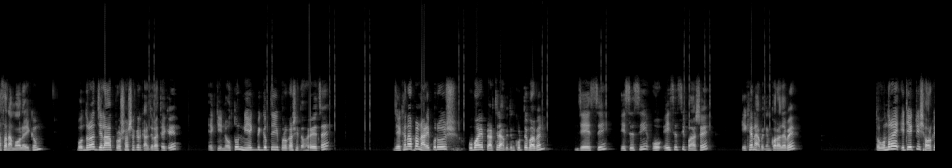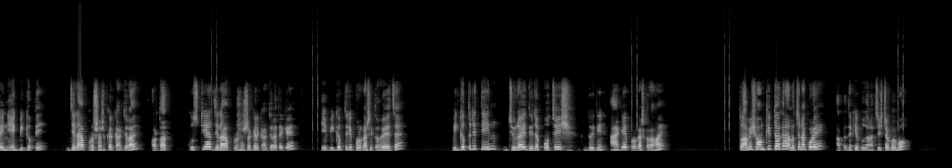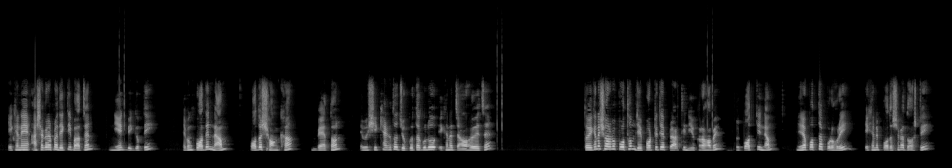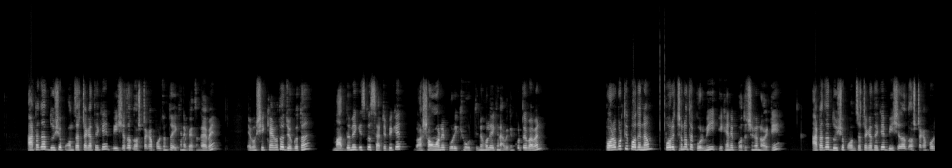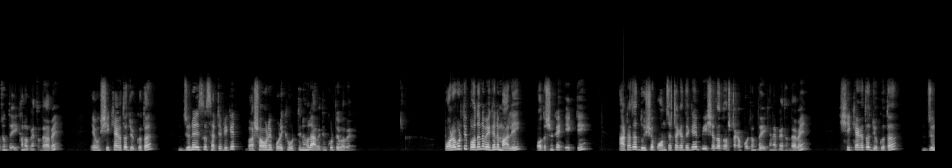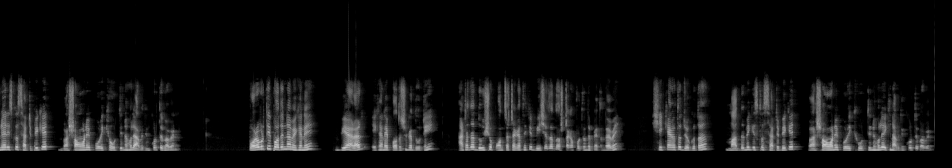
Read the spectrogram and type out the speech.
আসসালামু আলাইকুম। বন্ধুরা, জেলা প্রশাসকের কার্যালয় থেকে একটি নতুন নিয়োগ বিজ্ঞপ্তি প্রকাশিত হয়েছে, যেখানে আপনার নারী পুরুষ উভয় প্রার্থীরা আবেদন করতে পারবেন। জেএসসি এসএসসি ও এইচএসসি পাশে এখানে আবেদন করা যাবে। তো বন্ধুরা, এটি একটি সরকারি নিয়োগ বিজ্ঞপ্তি। জেলা প্রশাসকের কার্যালয়, অর্থাৎ কুষ্টিয়া জেলা প্রশাসকের কার্যালয় থেকে এই বিজ্ঞপ্তিটি প্রকাশিত হয়েছে। বিজ্ঞপ্তিটি তিন জুলাই দুই হাজার পঁচিশ, দুই দিন আগে প্রকাশ করা হয়। তো আমি সংক্ষিপ্ত আকারে আলোচনা করে আপনাদেরকে বোঝানোর চেষ্টা করব। এখানে আশা করি আপনারা দেখতেই পাচ্ছেন নিয়োগ বিজ্ঞপ্তি এবং পদের নাম পদের সংখ্যা, বেতন এবং শিক্ষাগত যোগ্যতাগুলো এখানে চাওয়া হয়েছে। তো এখানে সর্বপ্রথম যে পদটিতে প্রার্থী নিয়োগ করা হবে, ওই পদটির নাম নিরাপত্তা প্রহরী। এখানে পদের সংখ্যা দশটি। আট হাজার দুইশো পঞ্চাশ টাকা থেকে বিশ হাজার দশ টাকা পর্যন্ত এখানে বেতন দেবে এবং শিক্ষাগত যোগ্যতা, মাধ্যমিক স্কুল সার্টিফিকেট বা সমানের পরীক্ষা উত্তীর্ণ হলে এখানে আবেদন করতে পারবেন। পরবর্তী পদের নাম, পরিচ্ছন্নতা কর্মী, এখানে পদের সংখ্যা নয়টি। আট হাজার দুইশো পঞ্চাশ টাকা থেকে বিশ হাজার দশ টাকা পর্যন্ত এখানেও বেতন দেওয়া হবে। এবং শিক্ষাগত যোগ্যতা জুনিয়র স্কুল সার্টিফিকেট বা সমানের পরীক্ষা উত্তীর্ণ হলে আবেদন করতে পারবেন। পরবর্তী পদের নাম, এখানে মালি পদের সংখ্যা একটি। আট হাজার দুইশো পঞ্চাশ টাকা থেকে বিশ হাজার দশ টাকা পর্যন্ত এখানে বেতন দেবে। শিক্ষাগত যোগ্যতা জুনিয়র স্কুল সার্টিফিকেট বা সমমানের পরীক্ষা উত্তীর্ণ হলে আবেদন করতে পারবেন। পরবর্তী পদের নাম এখানে বিআরআর এখানে পদের সংখ্যা দুটি। আট হাজার দুইশো পঞ্চাশ টাকা থেকে বিশ হাজার দশ টাকা পর্যন্ত বেতন দেবে। শিক্ষাগত যোগ্যতা, মাধ্যমিক স্কুল সার্টিফিকেট বা সমমানের পরীক্ষা উত্তীর্ণ হলে এখানে আবেদন করতে পারবেন।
